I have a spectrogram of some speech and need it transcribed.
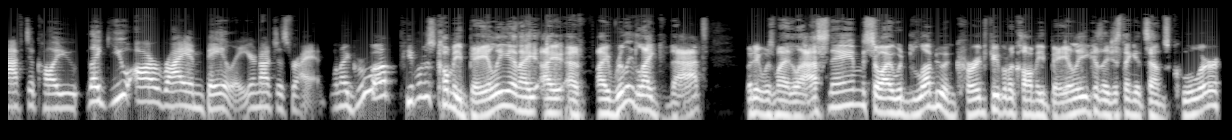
have to call you, like, you are Ryan Bailey. You're not just Ryan. When I grew up, people just call me Bailey, and I I I really liked that. But it was my last name, so I would love to encourage people to call me Bailey because I just think it sounds cooler.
